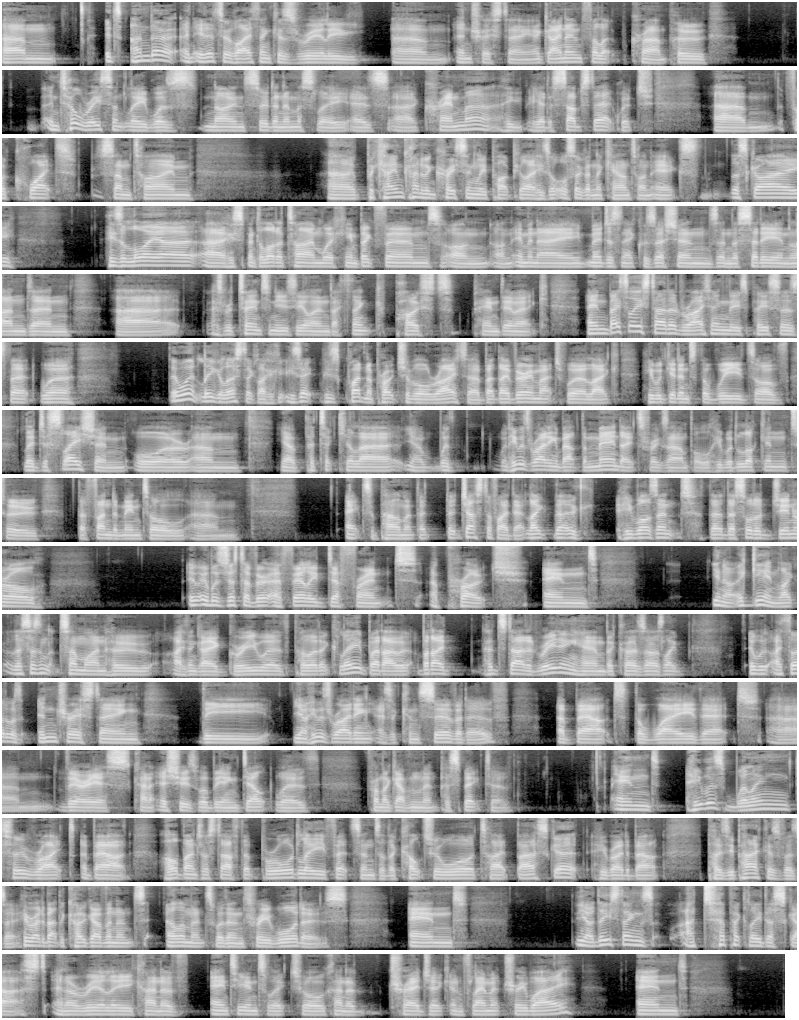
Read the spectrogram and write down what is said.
Um, it's under an editor who I think is really um, interesting, a guy named Philip Crump, who until recently was known pseudonymously as uh, Cranmer. He, he, had a Substack, which um, for quite some time uh, became kind of increasingly popular. He's also got an account on X. This guy He's a lawyer. Uh, he spent a lot of time working in big firms on on M and A, mergers and acquisitions in the city in London. Uh, has returned to New Zealand, I think, post pandemic, and basically started writing these pieces that were they weren't legalistic. Like he's a, he's quite an approachable writer, but they very much were like he would get into the weeds of legislation or um, you know particular you know with when he was writing about the mandates, for example, he would look into the fundamental um, acts of parliament that, that justified that. Like the, he wasn't the the sort of general. It, it was just a very a fairly different approach, and you know, again, like this isn't someone who I think I agree with politically, but I but I had started reading him because I was like, it was I thought it was interesting the you know, he was writing as a conservative about the way that um, various kind of issues were being dealt with from a government perspective. And he was willing to write about a whole bunch of stuff that broadly fits into the culture war type basket. He wrote about Posie Parker's visit. He wrote about the co governance elements within Three Waters. And, you know, these things are typically discussed in a really kind of anti intellectual, kind of tragic, inflammatory way. And,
